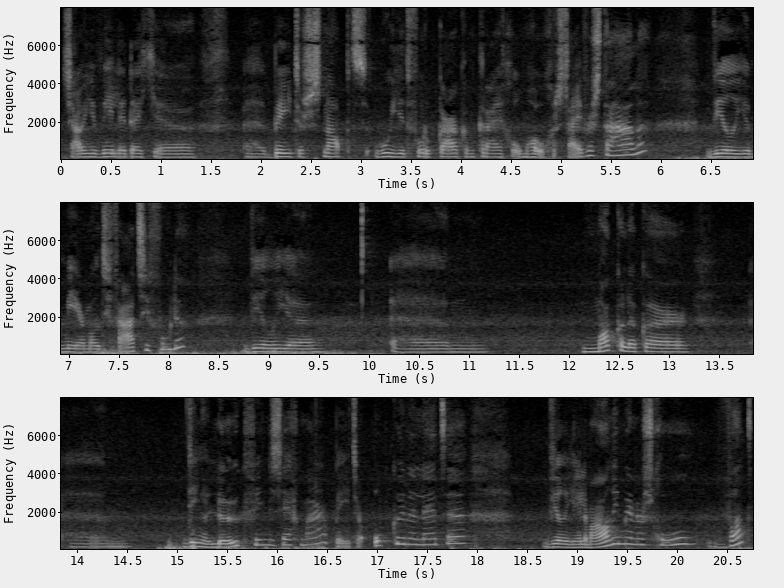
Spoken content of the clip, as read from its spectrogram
Zou je willen dat je uh, beter snapt hoe je het voor elkaar kan krijgen om hogere cijfers te halen? Wil je meer motivatie voelen? Wil je um, makkelijker um, dingen leuk vinden, zeg maar? Beter op kunnen letten? Wil je helemaal niet meer naar school? Wat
